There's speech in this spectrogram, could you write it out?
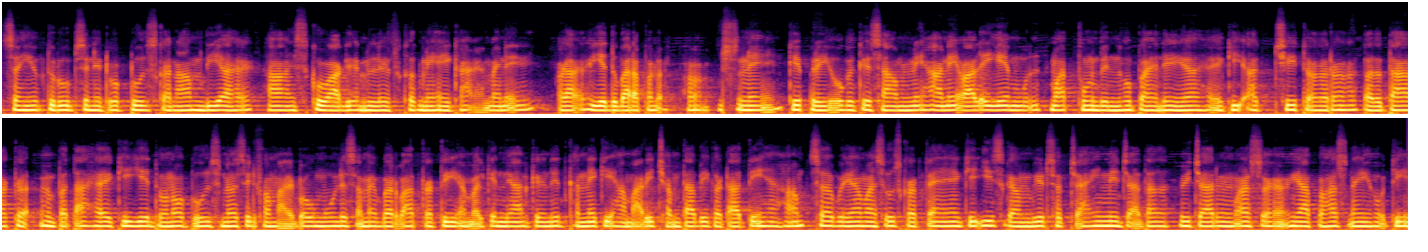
संयुक्त रूप से नेटवर्क टूल्स का नाम दिया है। हाँ इसको आगे लेखक ने कहा है। मैंने पढ़ा ये दोबारा पढ़ा उसने के प्रयोग के सामने आने वाले ये मूल महत्वपूर्ण बिंदु पहले यह है कि अच्छी तरह पता पता है कि ये दोनों टूल्स न सिर्फ़ हमारे बहुमूल्य समय बर्बाद करती हैं, बल्कि ध्यान केंद्रित करने की हमारी क्षमता भी घटाती हैं। हम सब यह महसूस करते हैं कि इस गंभीर सच्चाई में ज़्यादा विचार विमर्श या बहस नहीं होती।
